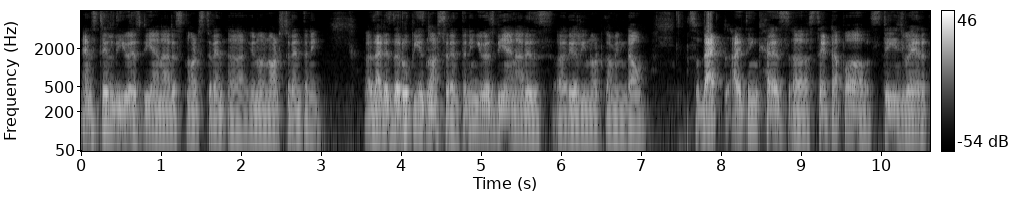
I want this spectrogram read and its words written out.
and still the USD is not strength, uh, you know not strengthening. Uh, that is, the rupee is not strengthening. USD is uh, really not coming down. So that I think has uh, set up a stage where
